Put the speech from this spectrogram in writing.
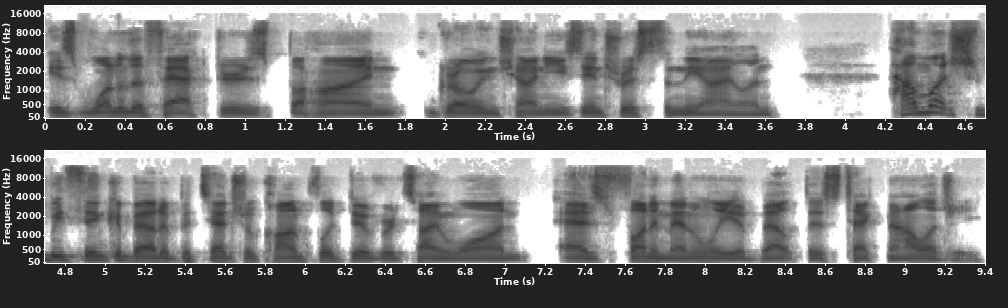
is one of the factors behind growing Chinese interest in the island. How much should we think about a potential conflict over Taiwan as fundamentally about this technology?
